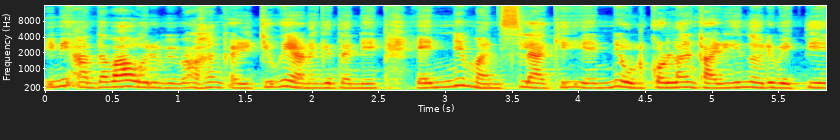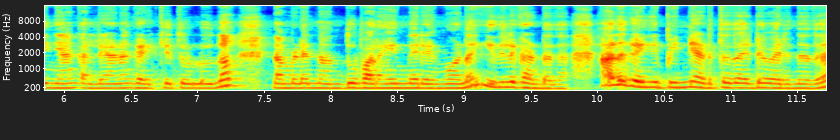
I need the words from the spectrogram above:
ഇനി അഥവാ ഒരു വിവാഹം കഴിക്കുകയാണെങ്കിൽ തന്നെ എന്നെ മനസ്സിലാക്കി എന്നെ ഉൾക്കൊള്ളാൻ കഴിയുന്ന ഒരു വ്യക്തിയെ ഞാൻ കല്യാണം കഴിക്കത്തുള്ളൂ എന്ന് നമ്മുടെ നന്ദു പറയുന്ന രംഗമാണ് ഇതിൽ കണ്ടത്. അത് കഴിഞ്ഞ് പിന്നെ അടുത്തതായിട്ട് വരുന്നത്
